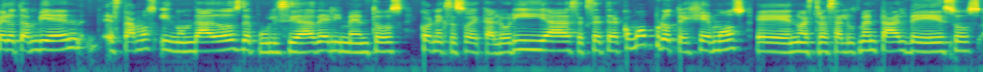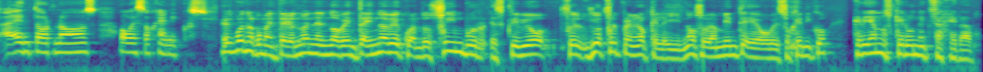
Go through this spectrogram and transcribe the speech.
pero también estamos inundados de publicidad de alimentos con exceso de calorías, etc ¿Cómo protegemos eh, nuestra salud mental de esos entornos obesogénicos? Es bueno el comentario, ¿no? En el 99, cuando Swinburne escribió, fue, yo fue el primero que leí, ¿no? Sobre ambiente obesogénico, creíamos que era un exagerado.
